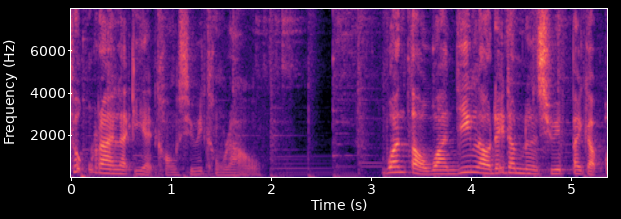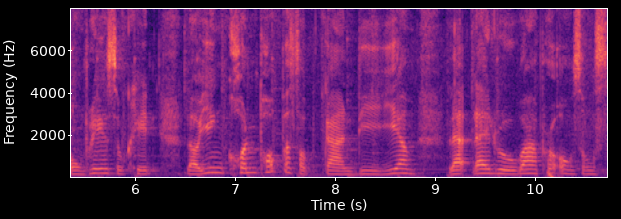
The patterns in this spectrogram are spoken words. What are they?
ทุกรายละเอียดของชีวิตของเรา วันต่อวันยิ่งเราได้ดำเนินชีวิตไปกับองค์พระเยซูคริสต์เรายิ่งค้นพบประสบการณ์ดีเยี่ยม และได้รู้ว่าพระองค์ทรงแส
